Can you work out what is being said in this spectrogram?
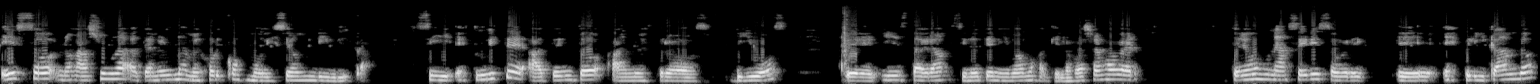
eso nos ayuda a tener una mejor cosmovisión bíblica. Si estuviste atento a nuestros vivos de Instagram, si no te animamos a que los vayas a ver, tenemos una serie sobre eh, explicando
